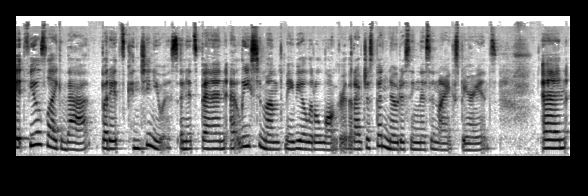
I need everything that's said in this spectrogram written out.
It feels like that, but it's continuous and it's been at least a month, maybe a little longer that I've just been noticing this in my experience. And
